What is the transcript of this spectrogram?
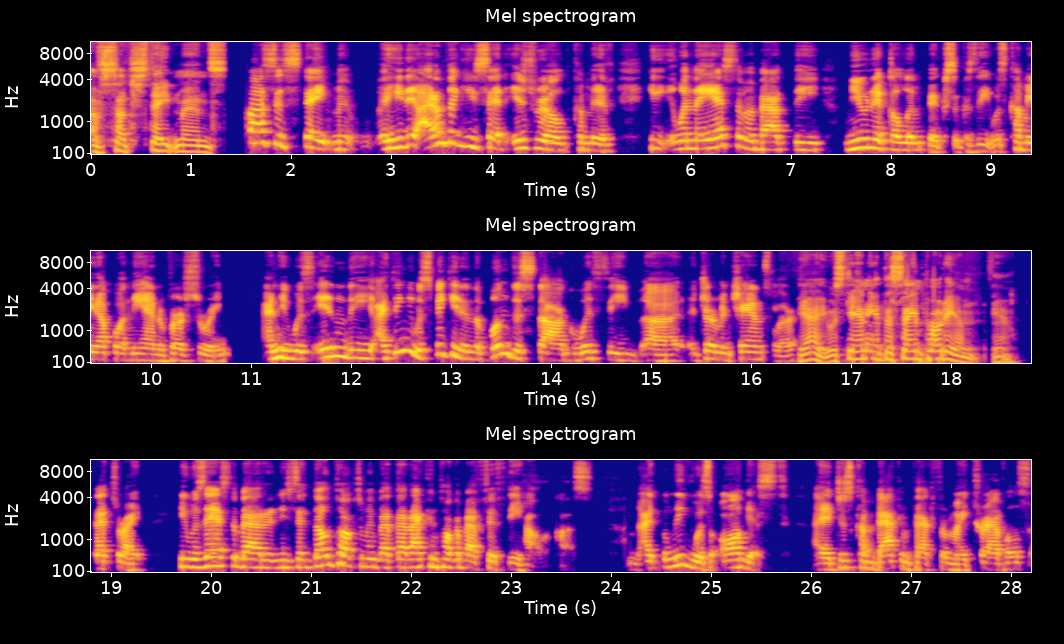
of such statements. Abbas's statement, he did, I don't think he said Israel committed. He when they asked him about the Munich Olympics because he was coming up on the anniversary, and he was in the I think he was speaking in the Bundestag with the uh, German chancellor. Yeah, he was standing at the same podium. Yeah, that's right he was asked about it and he said, Don't talk to me about that. I can talk about 50 Holocausts. I believe was August. I had just come back, in fact, from my travels.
